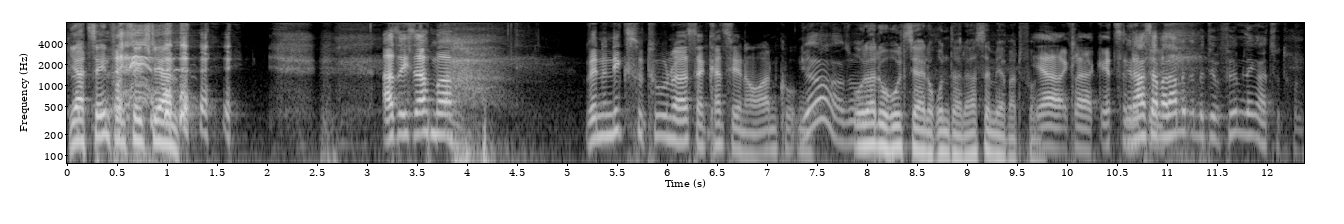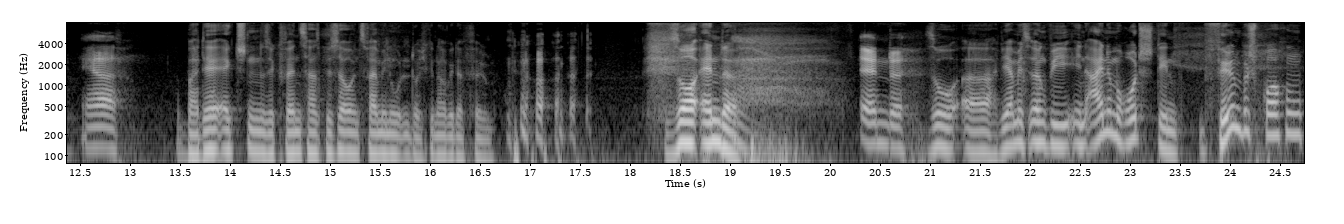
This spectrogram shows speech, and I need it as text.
Ja, 10 von 10 Sternen. Also ich sag mal, wenn du nichts zu tun hast, dann kannst du ihn auch angucken. Ja, also. Oder du holst dir einen runter, da hast du mehr was von. Ja, klar. Jetzt den hast du aber damit mit dem Film länger zu tun. Ja, Bei der Action-Sequenz hast bist du auch in zwei Minuten durch, genau wie der Film. So, Ende. Ende. So, äh, wir haben jetzt irgendwie in einem Rutsch den Film besprochen,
